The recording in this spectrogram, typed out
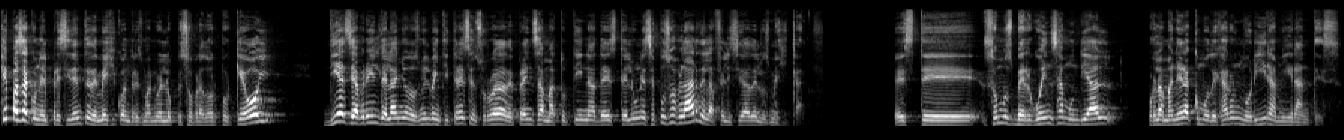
¿qué pasa con el presidente de México, Andrés Manuel López Obrador? Porque hoy, 10 de abril del año 2023, en su rueda de prensa matutina de este lunes, se puso a hablar de la felicidad de los mexicanos. Este, somos vergüenza mundial por la manera como dejaron morir a migrantes.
